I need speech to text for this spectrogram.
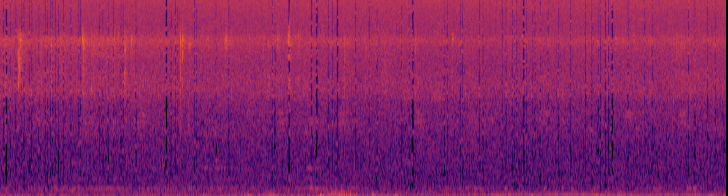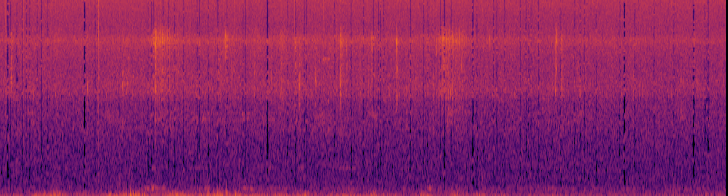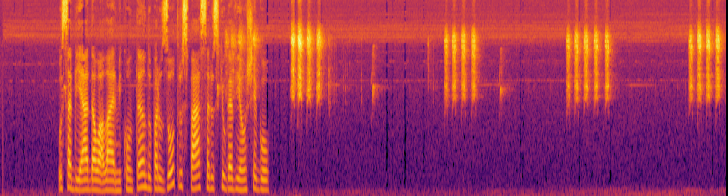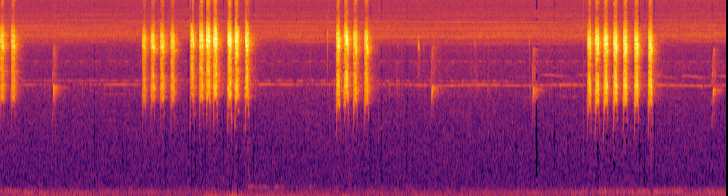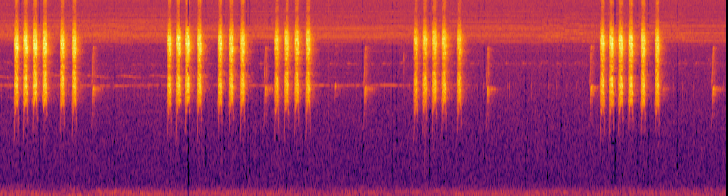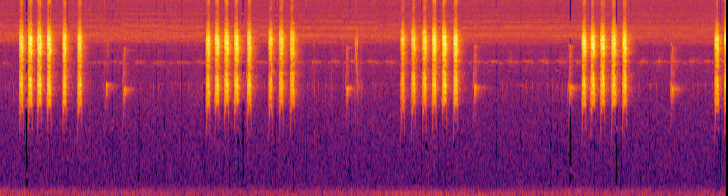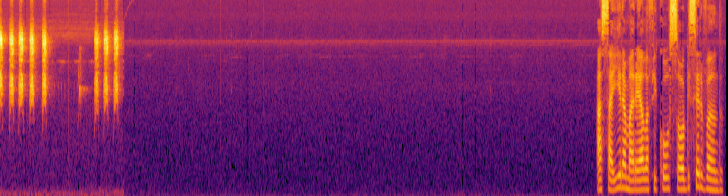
O sabiá dá o alarme contando para os outros pássaros que o gavião chegou. A saíra amarela ficou só observando.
